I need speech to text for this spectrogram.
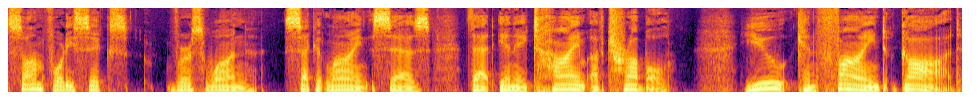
Psalm 46, verse 1, second line says that in a time of trouble, you can find God.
